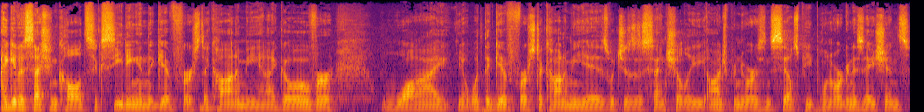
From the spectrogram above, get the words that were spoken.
I give a session called "Succeeding in the Give First Economy," and I go over why you know what the Give First economy is, which is essentially entrepreneurs and salespeople and organizations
